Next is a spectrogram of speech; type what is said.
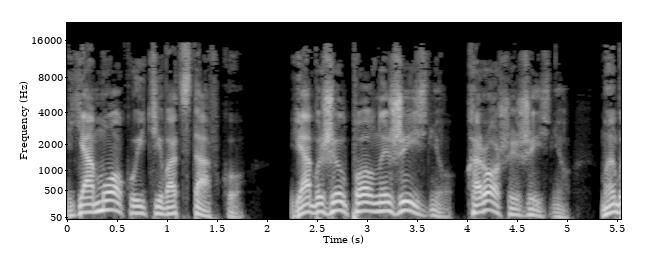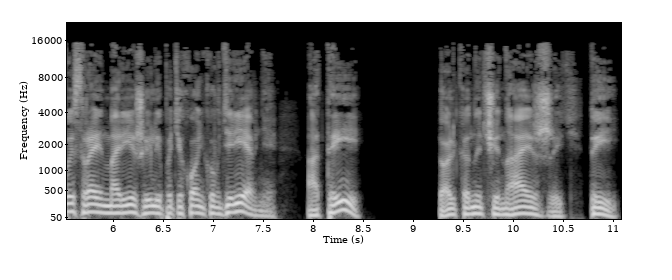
Я мог уйти в отставку. Я бы жил полной жизнью, хорошей жизнью. Мы бы с Рейн-Мари жили потихоньку в деревне, а ты только начинаешь жить, ты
